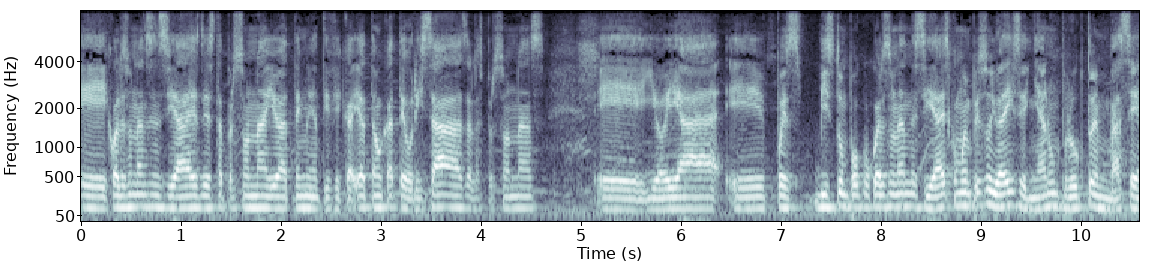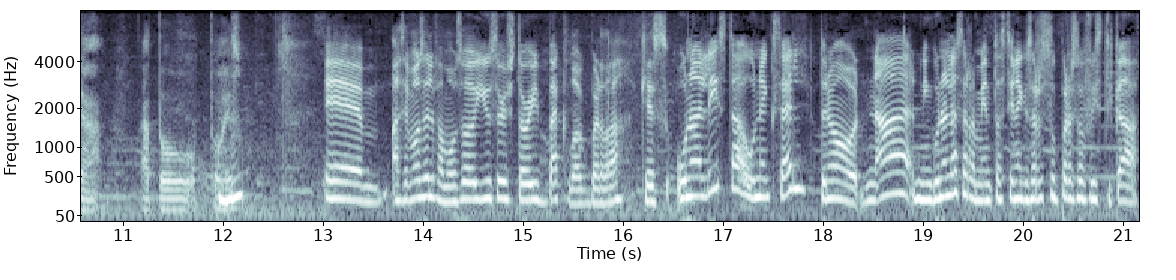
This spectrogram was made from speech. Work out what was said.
eh, cuáles son las necesidades de esta persona, yo ya tengo identificado, ya tengo categorizadas a las personas, eh, yo ya he pues visto un poco cuáles son las necesidades, cómo empiezo yo a diseñar un producto en base a, todo, todo eso. Em, hacemos el famoso User Story Backlog, ¿verdad? Que es una lista, un Excel. No, nada, ninguna de las herramientas tiene que ser súper sofisticada.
